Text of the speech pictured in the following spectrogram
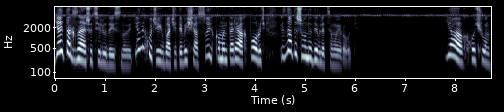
Я і так знаю, що ці люди існують. Я не хочу їх бачити весь час в своїх коментарях поруч і знати, що вони дивляться мої ролики. Я хочу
